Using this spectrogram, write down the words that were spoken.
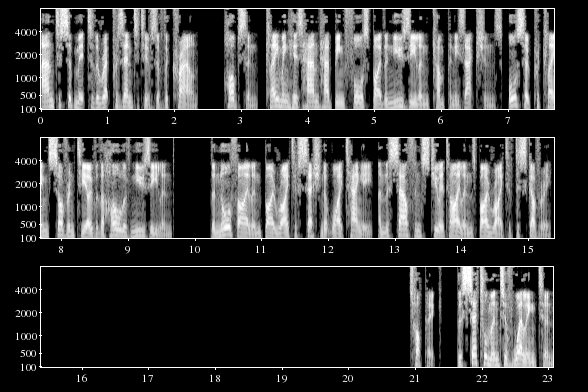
and to submit to the representatives of the Crown. Hobson, claiming his hand had been forced by the New Zealand Company's actions, also proclaimed sovereignty over the whole of New Zealand, the North Island by right of cession at Waitangi, and the South and Stewart Islands by right of discovery. The settlement of Wellington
